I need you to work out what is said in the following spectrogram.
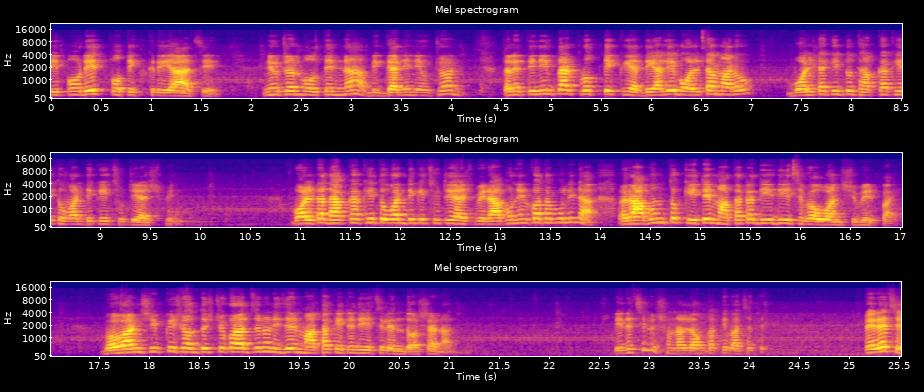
বিপরীত প্রতিক্রিয়া আছে। নিউটন বলতেন না, বিজ্ঞানী নিউটন তাহলে তিনি তার প্রত্যেক দেয়ালে বলটা মারো, বলটা কিন্তু ধাক্কা খেয়ে তোমার দিকেই ছুটে আসবে। বলটা ধাক্কা খেয়ে তোমার দিকে ছুটে আসবে। রাবণের কথা বলি না, রাবণ তো কেটে মাথাটা দিয়ে দিয়েছে ভগবান শিবের পায়ে। ভগবান শিবকে সন্তুষ্ট করার জন্য নিজের মাথা কেটে দিয়েছিলেন দশানন। পেরেছিল সোনার লঙ্কাকে বাঁচাতে? পেরেছে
